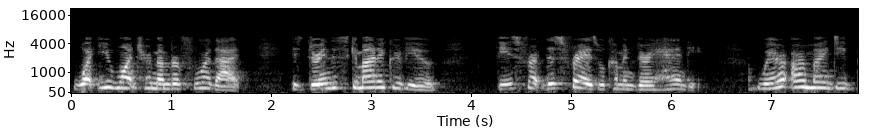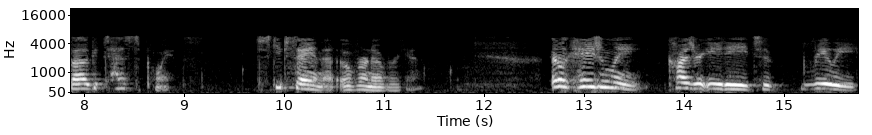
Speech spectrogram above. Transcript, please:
What you want to remember for that is during the schematic review, this phrase will come in very handy. Where are my debug test points? Just keep saying that over and over again. It'll occasionally cause your ED to really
